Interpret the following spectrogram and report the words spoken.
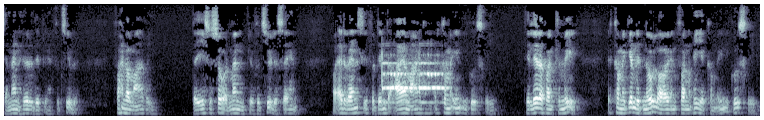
Da manden hørte det, blev han fortvivlet, for han var meget rig. Da Jesus så, at manden blev fortvivlet, sagde han, hvor er det vanskeligt for dem, der ejer mig, at komme ind i Guds rige. Det er lettere for en kamel at komme igennem et nåløje, end for en rig at komme ind i Guds rige.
